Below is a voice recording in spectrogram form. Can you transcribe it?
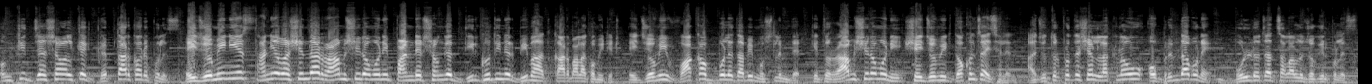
অঙ্কিত জয়সওয়ালকে গ্রেপ্তার করে পুলিশ। এই জমি নিয়ে স্থানীয় বাসিন্দা রাম শিরোমণি পাণ্ডের সঙ্গে দীর্ঘদিনের বিবাদ কারবালা কমিটির। এই জমি ওয়াকফ বলে দাবি মুসলিমদের। কিন্তু রাম শিরোমণি সেই জমির দখল চাইছিলেন। আজ উত্তরপ্রদেশের লখনৌ ও বৃন্দাবনে বুলডোজার চালালো যোগীর পুলিশ।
